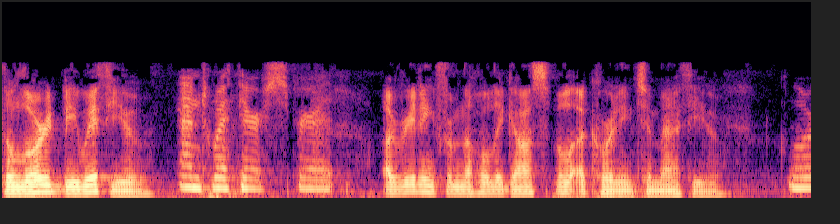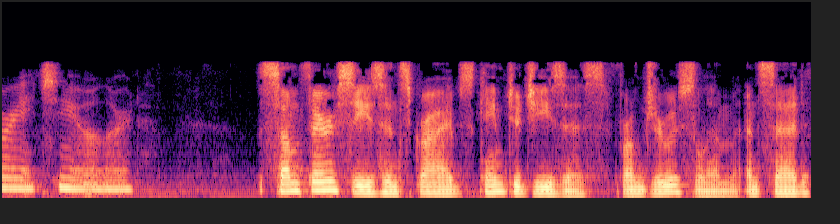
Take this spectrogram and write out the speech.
The Lord be with you. And with your spirit. A reading from the Holy Gospel according to Matthew. Glory to you, O Lord. Some Pharisees and scribes came to Jesus from Jerusalem and said,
